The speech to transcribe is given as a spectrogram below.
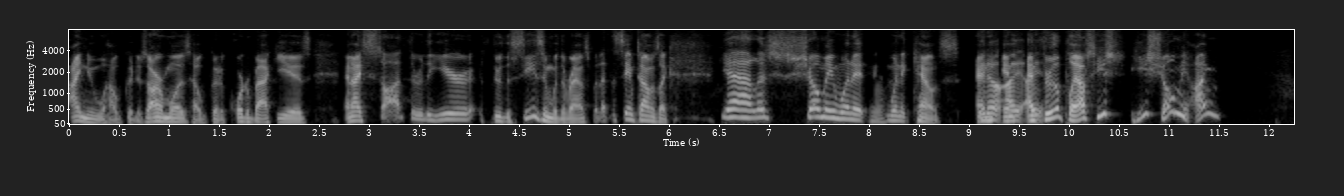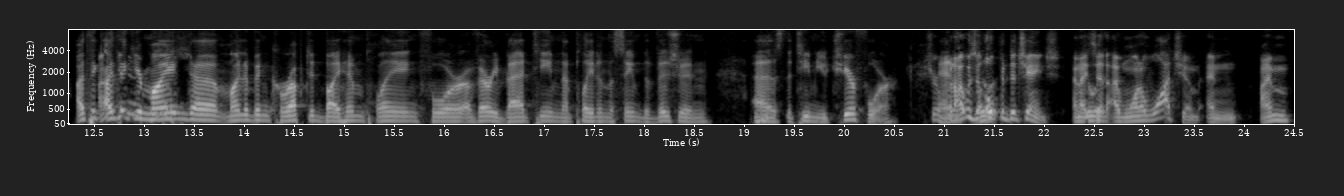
I knew how good his arm was, how good a quarterback he is, and I saw it through the year, through the season with the Rams. But at the same time, I was like, yeah, let's show me when it Yeah. when it counts. You And know, and, I- and through the playoffs, he's he's shown me I'm I think I'm I think your mind uh, might have been corrupted by him playing for a very bad team that played in the same division Mhm. as the team you cheer for. Sure, And but I was you- open to change, and I said I want to watch him, and I'm,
